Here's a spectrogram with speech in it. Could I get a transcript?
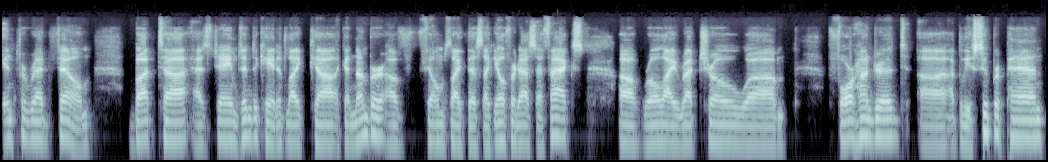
infrared film, but uh, as James indicated, like uh, like a number of films like this, like Ilford SFX, uh, Retro um, 400, uh, I believe Super Pan,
